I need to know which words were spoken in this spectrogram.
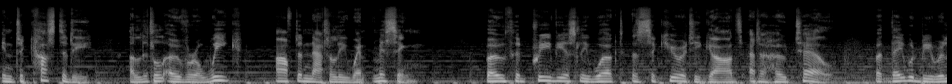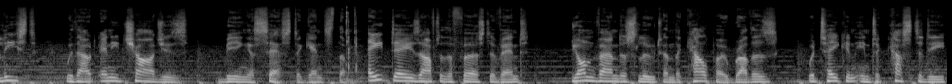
into custody a little over a week after Natalee went missing. Both had previously worked as security guards at a hotel, but they would be released without any charges being assessed against them. Eight days after the first event, Joran van der Sloot and the Kalpoe brothers were taken into custody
